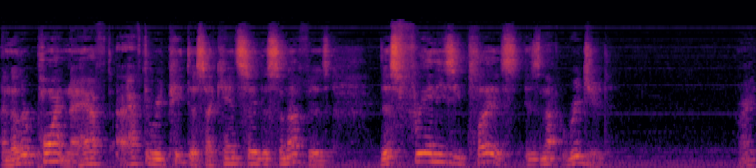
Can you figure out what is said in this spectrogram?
Another point, and I have I have to repeat this. I can't say this enough. Is this free and easy place is not rigid. Right?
